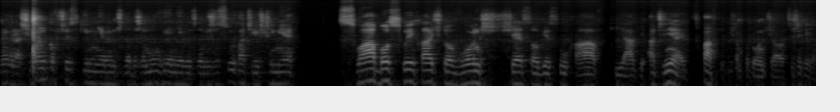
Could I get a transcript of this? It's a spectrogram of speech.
Dobra, siemanko wszystkim, nie wiem czy dobrze mówię, nie wiem czy dobrze słychać, jeśli mnie słabo słychać, to włączcie sobie słuchawki, jak, a czy nie, słuchawki jakieś tam podłączcie, o coś takiego.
